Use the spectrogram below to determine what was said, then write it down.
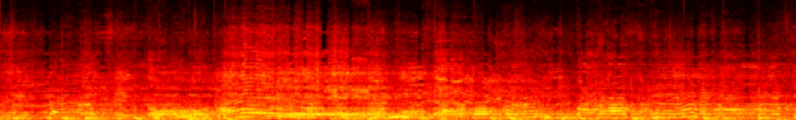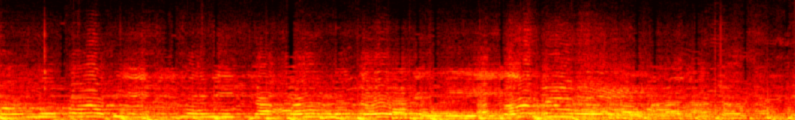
した汗とはい涙もあり أنت أنت أنت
